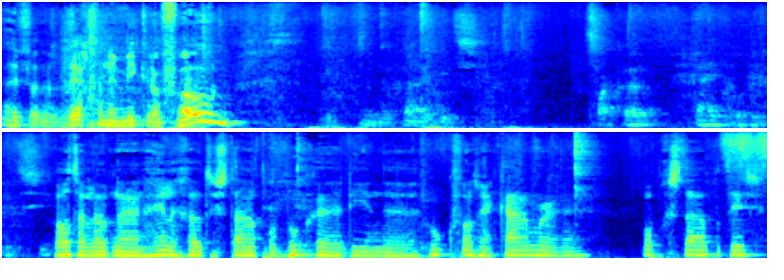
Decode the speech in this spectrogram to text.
even weg van de microfoon. Dan ga ik iets pakken, kijken of ik iets zie. Walter loopt naar een hele grote stapel boeken die in de hoek van zijn kamer uh, opgestapeld is.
